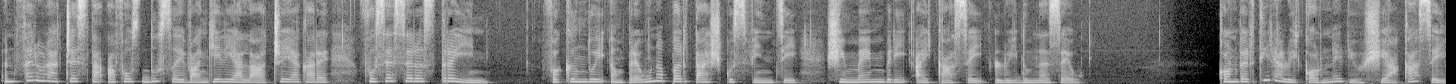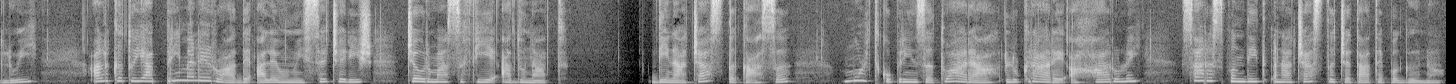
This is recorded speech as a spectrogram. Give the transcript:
În felul acesta a fost dusă Evanghelia la aceia care fusese răstrăini, făcându-i împreună părtași cu sfinții și membrii ai casei lui Dumnezeu. Convertirea lui Corneliu și a casei lui alcătuia primele roade ale unui seceriș ce urma să fie adunat. Din această casă mult cuprinzătoarea lucrare a Harului s-a răspândit în această cetate păgână.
